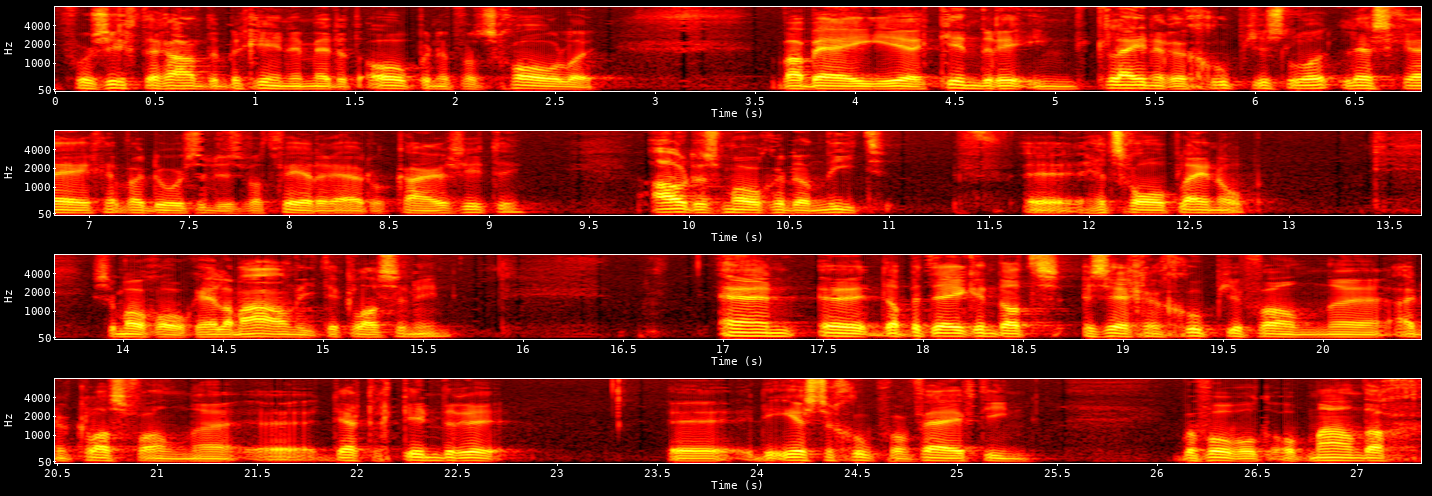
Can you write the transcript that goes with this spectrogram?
voorzichtig aan te beginnen met het openen van scholen waarbij eh, kinderen in kleinere groepjes les krijgen, waardoor ze dus wat verder uit elkaar zitten. Ouders mogen dan niet eh, het schoolplein op. Ze mogen ook helemaal niet de klassen in. En uh, dat betekent dat zeg een groepje van, uh, uit een klas van uh, 30 kinderen, de eerste groep van 15, bijvoorbeeld op maandag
